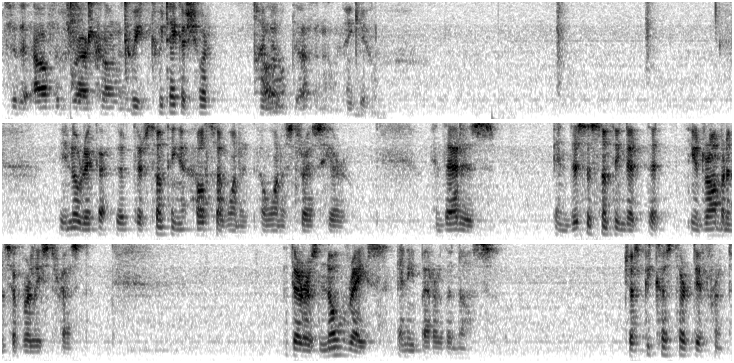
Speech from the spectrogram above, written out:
to the Alpha Draconis. Can we, can we take a short time Oh, out? definitely. Thank you. You know, Rick, I- there- there's something else I wanted, I want to stress here, and that is, and this is something that, that the Andromedans have really stressed. There is no race any better than us. Just because they're different,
